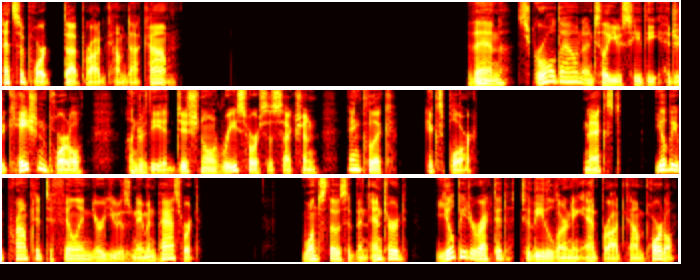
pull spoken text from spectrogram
at support.broadcom.com. Then scroll down until you see the Education portal under the Additional Resources section and click Explore. Next, you'll be prompted to fill in your username and password. Once those have been entered, you'll be directed to the Learning at Broadcom portal.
